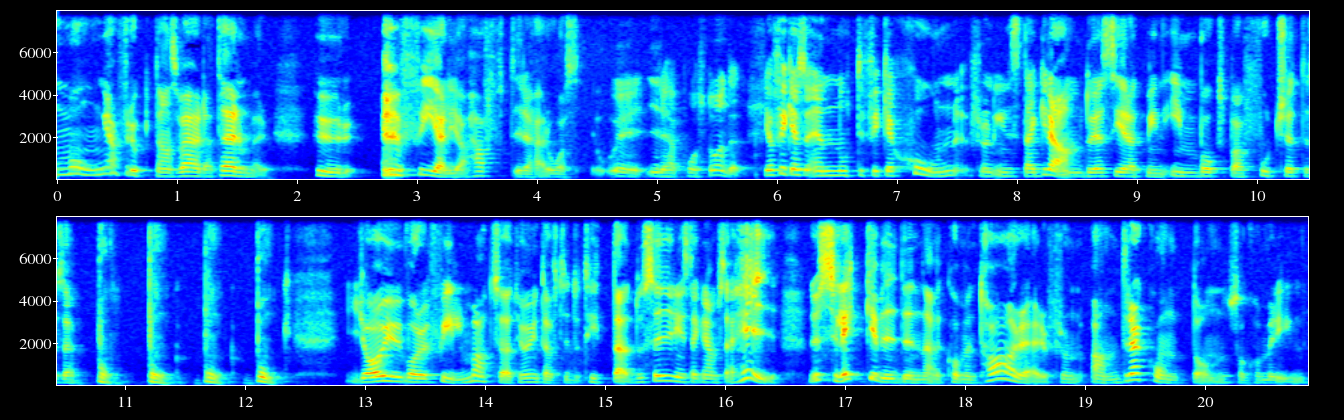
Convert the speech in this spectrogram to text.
många fruktansvärda termer hur fel jag haft i det, här i det här påståendet. Jag fick alltså en notifikation från Instagram då jag ser att min inbox bara fortsätter så här bunk, bunk, bunk, bunk jag har ju varit filmat så att jag har inte haft tid att titta. Då säger Instagram så här, hej, nu släcker vi dina kommentarer från andra konton som kommer in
